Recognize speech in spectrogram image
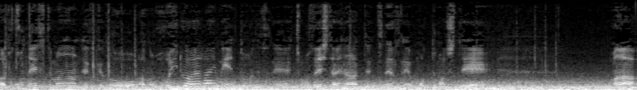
あと、コネステマなんですけど、あの、ホイールアライメントをですね、調整したいなって常々思ってまして、まあ、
